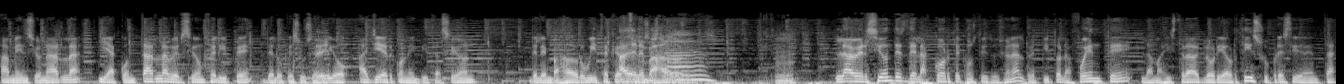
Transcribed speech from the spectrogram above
a mencionarla y a contar la versión, Felipe, de lo que sucedió ayer con la invitación del embajador Whittaker. Ah, del embajador. Ah, La versión desde la Corte Constitucional, repito la fuente, la magistrada Gloria Ortiz, su presidenta,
